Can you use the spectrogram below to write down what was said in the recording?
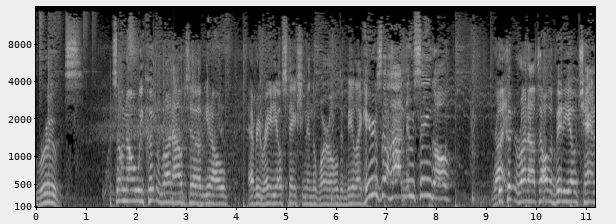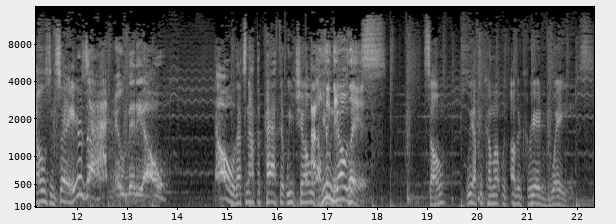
roots. So no, we couldn't run out to, you know, every radio station in the world and be like, here's the hot new single. We couldn't run out to all the video channels and say, here's a hot new video. No, that's not the path that we chose. I don't you think they know play this. So we have to come up with other creative ways.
